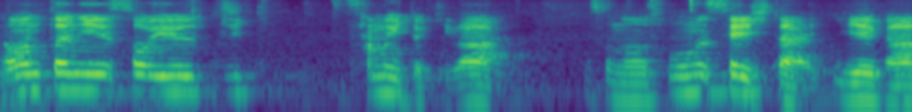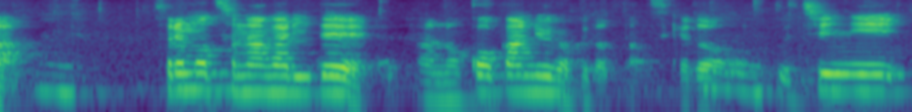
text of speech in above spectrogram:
本当にそういう時期寒い時はそのホームステイした家がそれもつながりであの交換留学だったんですけどうちに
